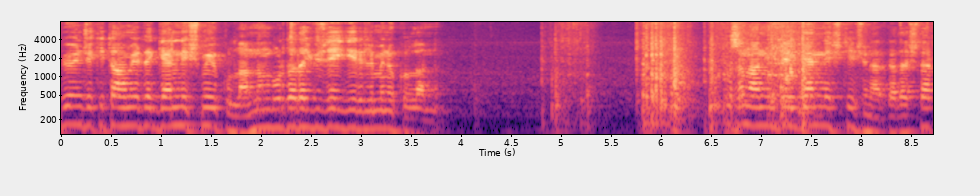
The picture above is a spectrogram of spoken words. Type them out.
Bir önceki tamirde genleşmeyi kullandım. Burada da yüzey gerilimini kullandım. Isınan yüzey genleştiği için arkadaşlar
